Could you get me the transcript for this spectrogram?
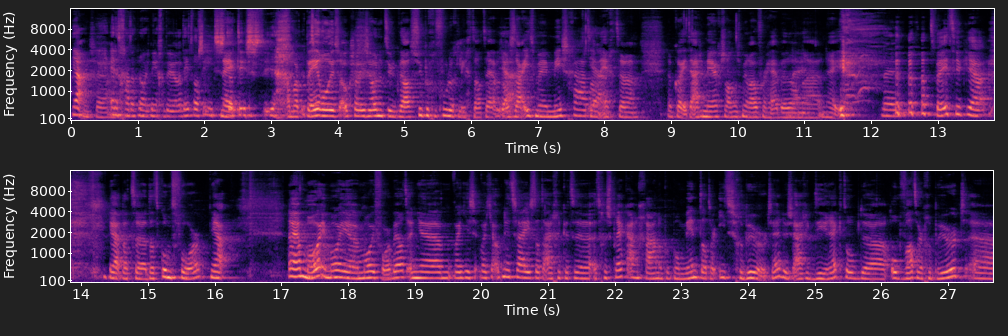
ja. Dus, eh, En het gaat ook nooit meer gebeuren. Dit was iets, Nee. dat is... Ja. Oh, maar payroll is ook sowieso natuurlijk wel super gevoelig ligt dat. Hè? Want Ja. als daar iets mee misgaat, dan Ja. echt, eh, dan kan je het eigenlijk nergens anders meer over hebben dan Nee. eh, nee. Nee. dat weet ik, ja. Ja, dat, dat komt voor. Ja. Nou ja, mooi, mooi, eh, mooi voorbeeld. En je, wat, je, wat je ook net zei, is dat eigenlijk het, eh, het gesprek aangaan op het moment dat er iets gebeurt. Hè? Dus eigenlijk direct op, de, op wat er gebeurt eh,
